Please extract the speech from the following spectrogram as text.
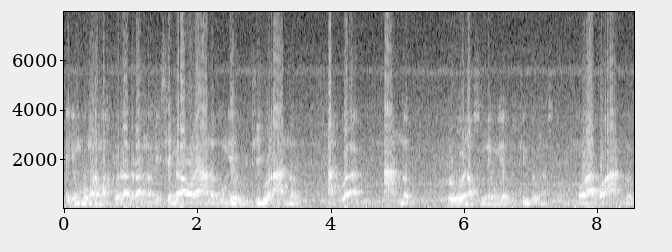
Ini mumpung ono mas pura terang nanti Sing ora oleh anut wong Yahudi ku anut ahwa aku. Anut hawa nafsu wong Yahudi untuk Nasrani Orang kok anut.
